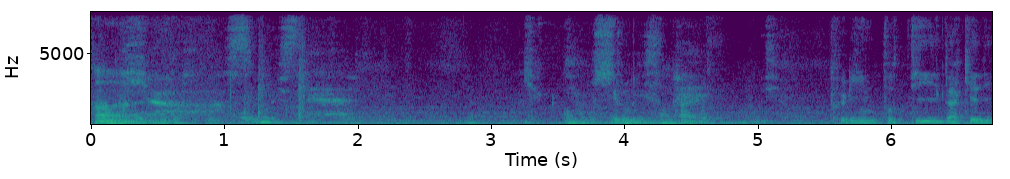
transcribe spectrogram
はい、すごいですね。面白いですね、はいプリント T だけで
